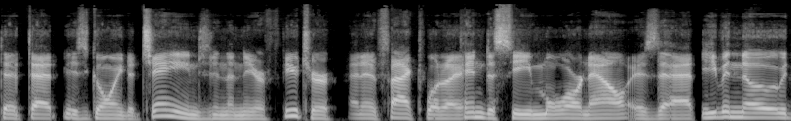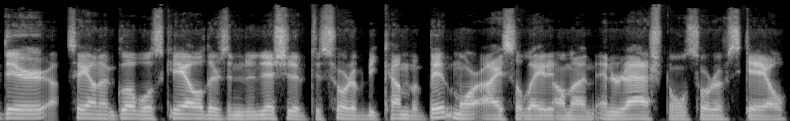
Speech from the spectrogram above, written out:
that that is going to change in the near future. And in fact, what I tend to see more now is that even though there, say on a global scale, there's an initiative to sort of become a bit more isolated on an international sort of scale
